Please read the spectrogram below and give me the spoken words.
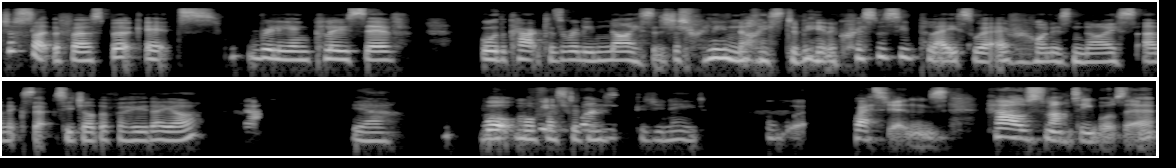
just like the first book, it's really inclusive. All the characters are really nice. It's just really nice to be in a Christmassy place where everyone is nice and accepts each other for who they are. Yeah. Yeah. What more which festive one- could you need? questions? How smutty was it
